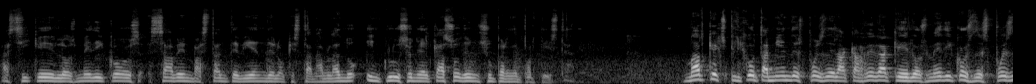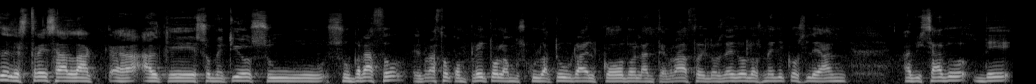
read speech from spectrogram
Así que los médicos saben bastante bien de lo que están hablando, incluso en el caso de un superdeportista. Mark explicó también después de la carrera que los médicos, después del estrés al que sometió su, brazo, el brazo completo, la musculatura, el codo, el antebrazo y los dedos, los médicos le han avisado de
